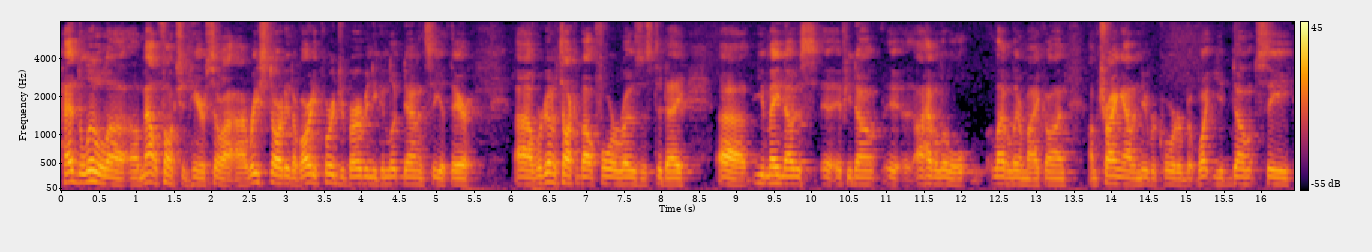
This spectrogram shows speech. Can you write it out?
had the little uh, uh, malfunction here, so I, I, restarted. I've already poured your bourbon. You can look down and see it there. Uh, we're going to talk about Four Roses today. Uh, you may notice, if you don't, I have a little lavalier mic on. I'm trying out a new recorder, but what you don't see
